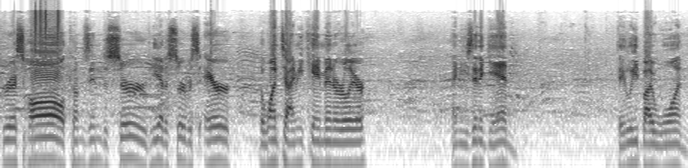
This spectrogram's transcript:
Chris Hall comes in to serve. He had a service error the one time he came in earlier, and he's in again. They lead by one.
